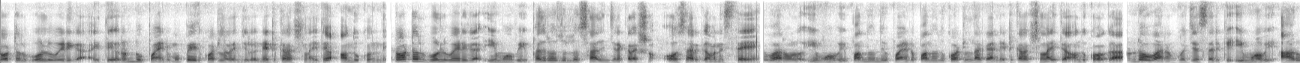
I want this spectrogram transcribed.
టోటల్ వరల్డ్ వైడ్గా అయితే రెండు పాయింట్ ముప్పై ఐదు కోట్ల రేంజ్లో నెట్ కలెక్షన్ అయితే అందుకుంది. టోటల్ వరల్డ్ వైడ్గా ఈ మూవీ పది రోజుల్లో సాధించిన కలెక్షన్ ఓసారి గమనిస్తే వారంలో ఈ మూవీ పంతొమ్మిది పాయింట్ పంతొమ్మిది కోట్ల దాకా నెట్ కలెక్షన్ అయితే అందుకోగా. రెండో వారంకి వచ్చేసరికి ఈ మూవీ ఆరు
